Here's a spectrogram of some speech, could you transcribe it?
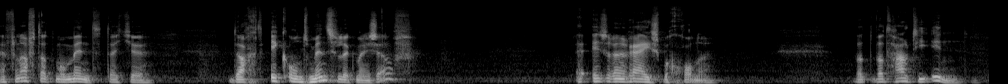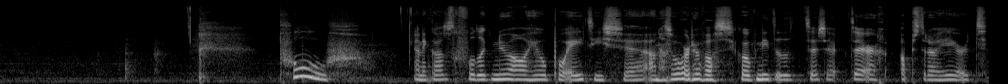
En vanaf dat moment dat je dacht, ik ontmenselijk mijzelf, eh, is er een reis begonnen. Wat, wat houdt die in? Poeh. En ik had het gevoel dat ik nu al heel poëtisch uh, aan het worden was. Ik hoop niet dat het te, te erg abstraheert.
